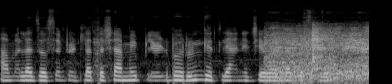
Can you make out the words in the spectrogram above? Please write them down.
आम्हाला जसं भेटलं तसे आम्ही प्लेट भरून घेतले आणि जेवायला बसलो.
